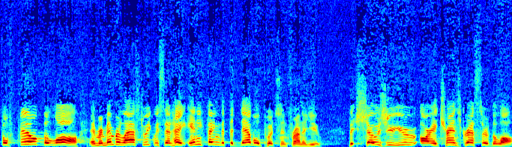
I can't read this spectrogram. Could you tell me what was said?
fulfilled the law. And remember last week we said, hey, anything that the devil puts in front of you that shows you you are a transgressor of the law,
